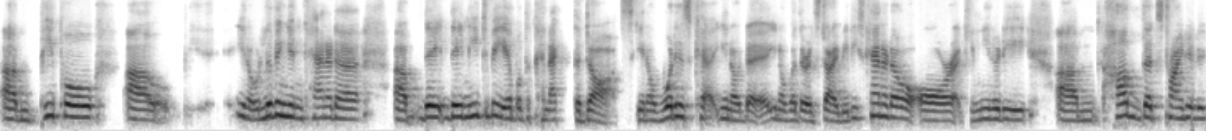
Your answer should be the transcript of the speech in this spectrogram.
um, people uh, you know living in canada uh, they they need to be able to connect the dots. You know what is you know the, you know whether it's diabetes canada or a community um, hub that's trying to do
